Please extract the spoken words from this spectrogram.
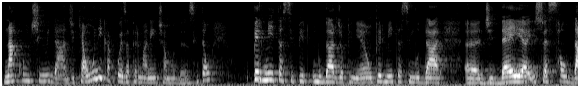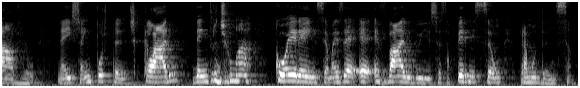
na continuidade, que a única coisa permanente é a mudança. Então, permita-se mudar de opinião, permita-se mudar uh, de ideia, isso é saudável, né? isso é importante. Claro, dentro de uma coerência, mas é, é, é válido isso, essa permissão para mudança.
